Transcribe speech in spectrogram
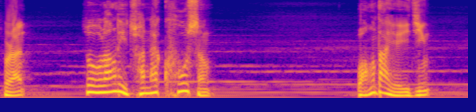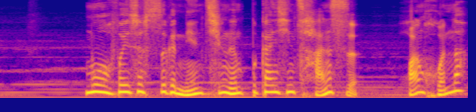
突然，走廊里传来哭声。王大爷一惊，莫非是四个年轻人不甘心惨死，还魂了？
